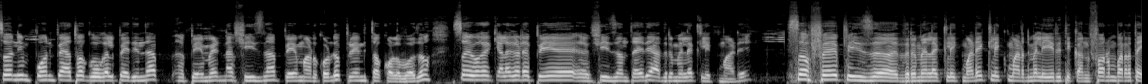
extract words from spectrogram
ಸೊ ನಿಮ್ಮ ಫೋನ್ಪೇ ಅಥವಾ ಗೂಗಲ್ ಪೇದಿಂದ ಪೇಮೆಂಟ್ನ ಫೀಸ್ನ ಪೇ ಮಾಡಿಕೊಂಡು ಪ್ರಿಂಟ್ ತೊಗೊಳ್ಬೋದು. ಸೊ ಇವಾಗ ಕೆಳಗಡೆ ಪೇ ಫೀಸ್ ಅಂತ ಇದೆ, ಅದ್ರ ಮೇಲೆ ಕ್ಲಿಕ್ ಮಾಡಿ. ಸೊ ಫೇ ಫೀಸ್ ಇದ್ರ ಮೇಲೆ ಕ್ಲಿಕ್ ಮಾಡಿ. ಕ್ಲಿಕ್ ಮಾಡಿದ್ಮೇಲೆ ಈ ರೀತಿ ಕನ್ಫರ್ಮ್ ಬರುತ್ತೆ.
